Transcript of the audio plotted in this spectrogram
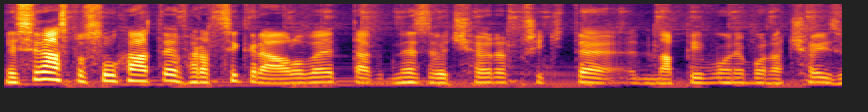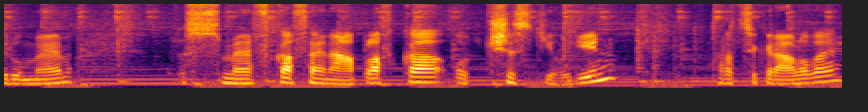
Jestli nás posloucháte v Hradci Králové, tak dnes večer přijďte na pivo nebo na čaj s rumem. Jsme v kafe Náplavka od 6 hodin v Hradci Králové.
